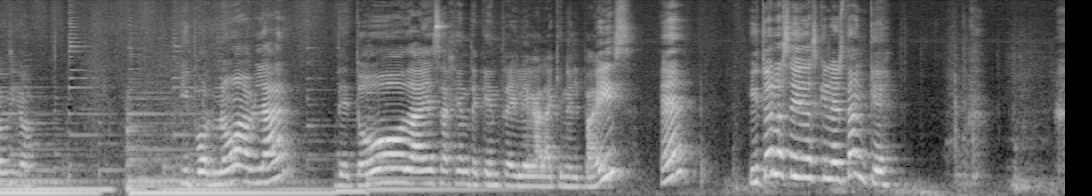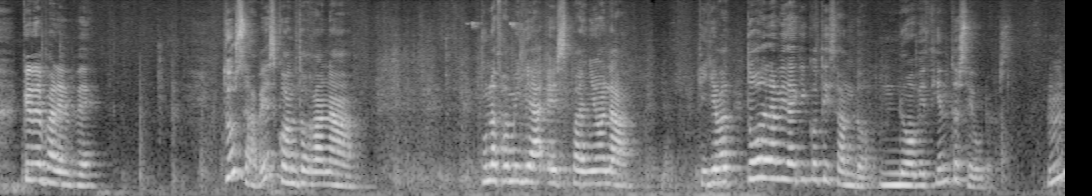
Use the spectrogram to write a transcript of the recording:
obvio. Y por no hablar de toda esa gente que entra ilegal aquí en el país, ¿eh? ¿Y todas las ayudas que les dan, qué? ¿Qué te parece? ¿Tú sabes cuánto gana una familia española que lleva toda la vida aquí cotizando? 900 euros. ¿m?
